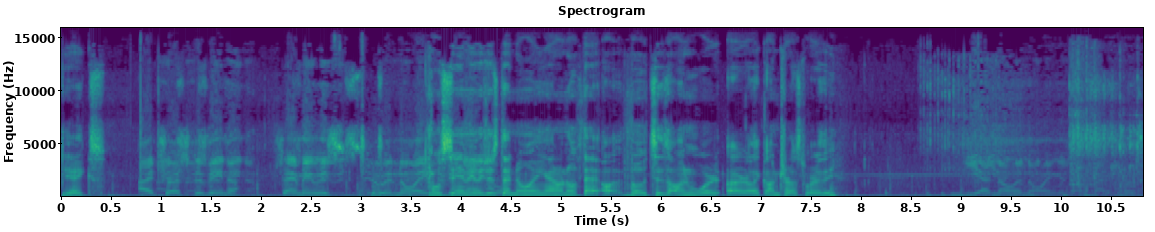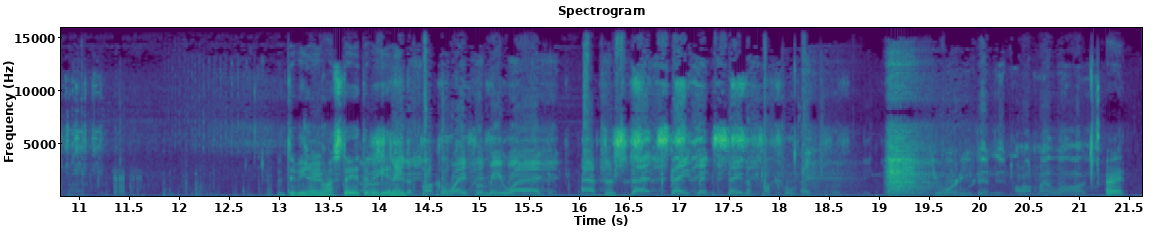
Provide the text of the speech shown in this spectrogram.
Yikes. I trust Davina. Sammy was too annoying. Well, to Sammy was just annoying. I don't know if that uh, votes as unwor- or like untrustworthy. Yeah, no, annoying is automatic personality. Davina, you want to stay at the Stay beginning? the fuck away from me, Wag. After sta statement, stay the fuck away from me. You weren't even on my log. Alright. What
